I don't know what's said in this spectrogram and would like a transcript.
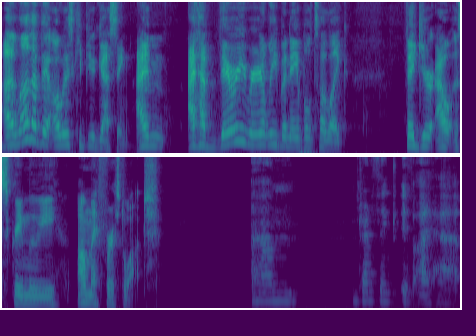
I love that they always keep you guessing. I'm I have very rarely been able to like figure out a Scream movie on my first watch. Um, I'm trying to think if I have.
